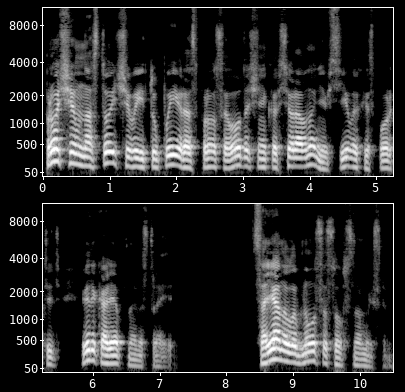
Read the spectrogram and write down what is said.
Впрочем, настойчивые и тупые расспросы лодочника все равно не в силах испортить великолепное настроение. Саян улыбнулся собственным мыслям.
